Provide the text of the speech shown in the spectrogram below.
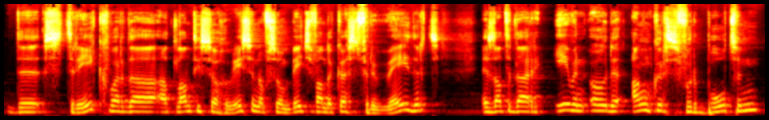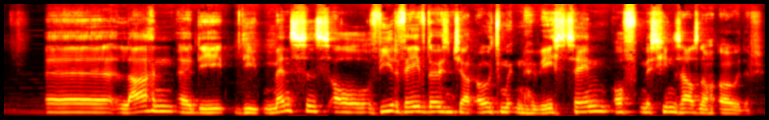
de streek waar dat Atlantis zou geweest zijn, of zo'n beetje van de kust verwijderd, is dat er daar eeuwenoude ankers voor boten eh, lagen, eh, die, die minstens al 4.000, 5.000 jaar oud moeten geweest zijn, of misschien zelfs nog ouder.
